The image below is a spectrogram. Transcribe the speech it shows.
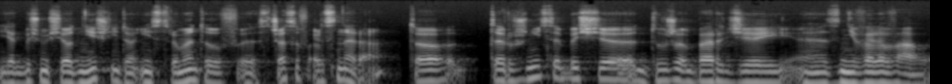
jakbyśmy się odnieśli do instrumentów e, z czasów Elsnera, to te różnice by się dużo bardziej e, zniwelowały.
